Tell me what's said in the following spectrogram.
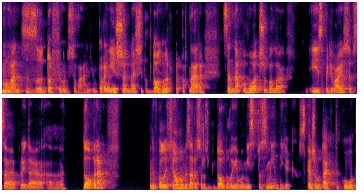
момент з дофінансуванням. Бо раніше наші там донори, партнери це не погоджували, і сподіваюся, все пройде е, добре. Навколо цього ми зараз розбудовуємо місто змін, як скажімо так, таку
